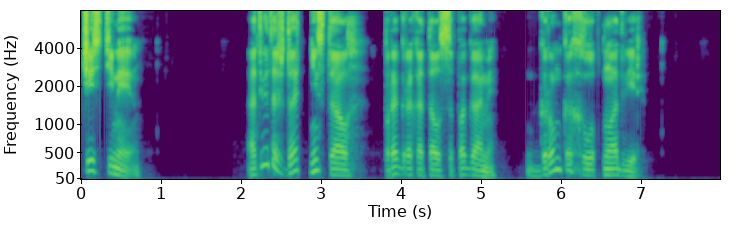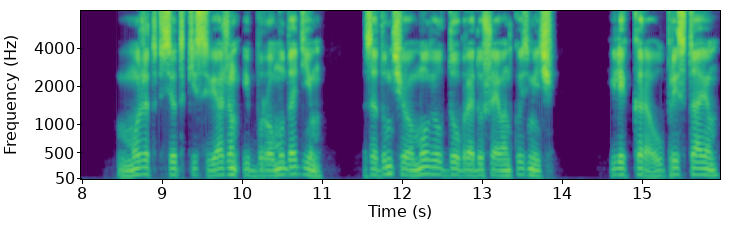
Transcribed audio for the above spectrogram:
Честь имею». Ответа ждать не стал, прогрохотал сапогами. Громко хлопнула дверь. «Может, все-таки свяжем и брому дадим?» Задумчиво молвил добрая душа Иван Кузьмич. «Или караул приставим?»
